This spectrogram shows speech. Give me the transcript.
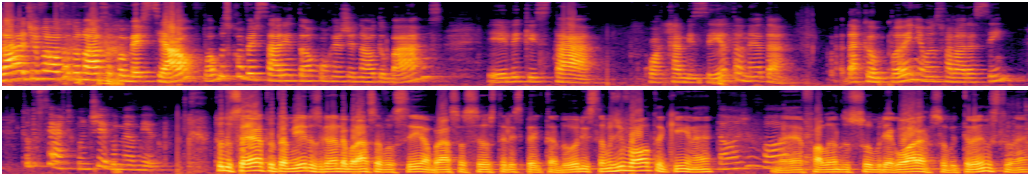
Já de volta do nosso comercial, vamos conversar então com o Reginaldo Barros, ele que está com a camiseta né, da, da campanha, vamos falar assim. Tudo certo contigo, meu amigo? Tudo certo, Tamires. Grande abraço a você, abraço aos seus telespectadores. Estamos de volta aqui, né? Estamos de volta. Né, falando sobre agora, sobre trânsito, né?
